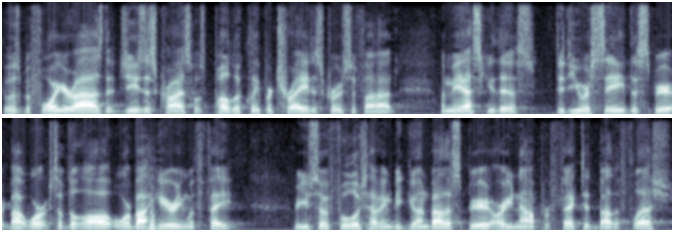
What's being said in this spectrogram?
It was before your eyes that Jesus Christ was publicly portrayed as crucified. Let me ask you this Did you receive the Spirit by works of the law or by hearing with faith? Are you so foolish, having begun by the Spirit, are you now perfected by the flesh?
